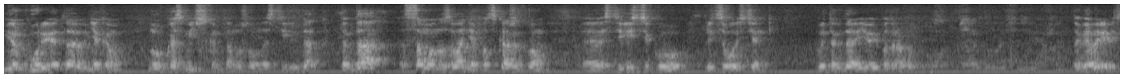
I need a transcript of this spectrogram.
Меркурий это в неком, ну, в космическом там условно стиле, да. Тогда само название подскажет вам э, стилистику лицевой стенки. Вы тогда ее и подработаете. Договорились?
